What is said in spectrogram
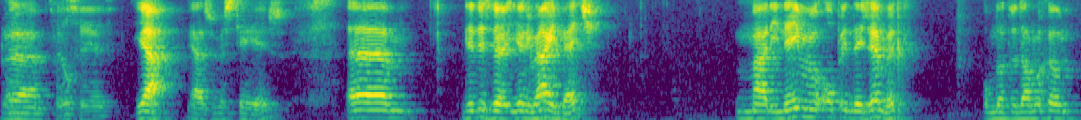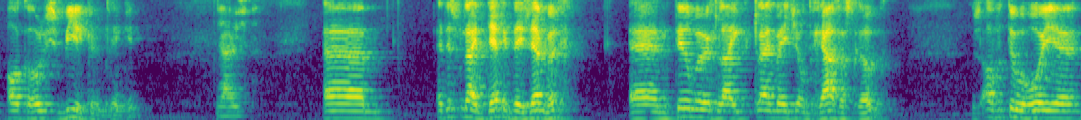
Ehm, dat is wel heel serieus. ja, ja, dat is best serieus. Ehm, dit is de januari batch. Maar die nemen we op in december. Omdat we dan maar gewoon alcoholische bieren kunnen drinken. Juist. Ehm, het is vandaag 30 december. En Tilburg lijkt een klein beetje op de Gazastrook. Dus af en toe hoor je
